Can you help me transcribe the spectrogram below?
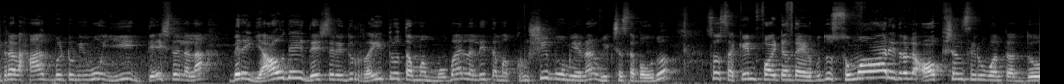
ಇದರಲ್ಲಿ ಹಾಕ್ಬಿಟ್ಟು ನೀವು ಈ ದೇಶದಲ್ಲೆಲ್ಲ ಬೇರೆ ಯಾವುದೇ ದೇಶದಲ್ಲಿ ಇದ್ರೂ ರೈತರು ತಮ್ಮ ಮೊಬೈಲ್ನಲ್ಲಿ ತಮ್ಮ ಕೃಷಿ ಭೂಮಿಯನ್ನು ವೀಕ್ಷಿಸಬಹುದು. ಸೊ ಸೆಕೆಂಡ್ ಪಾಯಿಂಟ್ ಅಂತ ಹೇಳ್ಬೋದು, ಸುಮಾರು ಇದರಲ್ಲಿ ಆಪ್ಷನ್ಸ್ ಇರುವಂಥದ್ದು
